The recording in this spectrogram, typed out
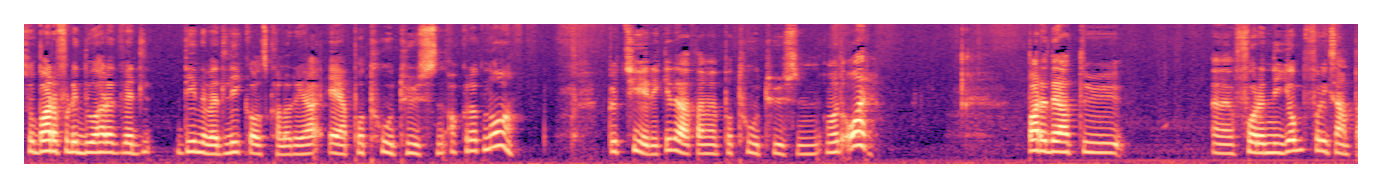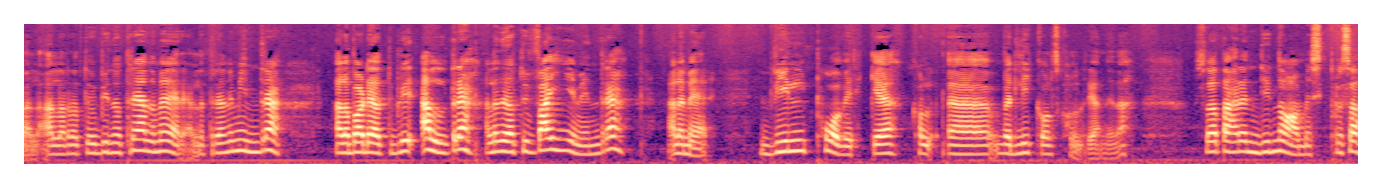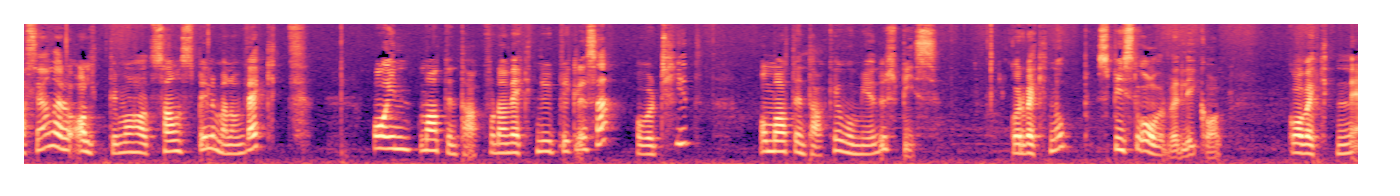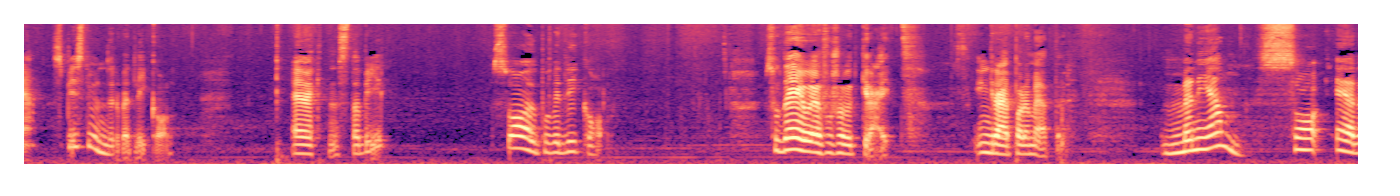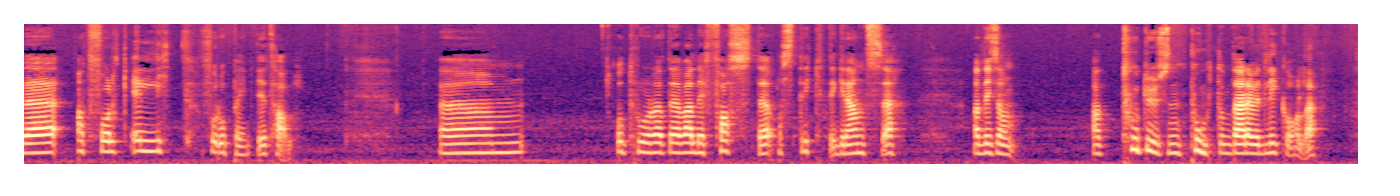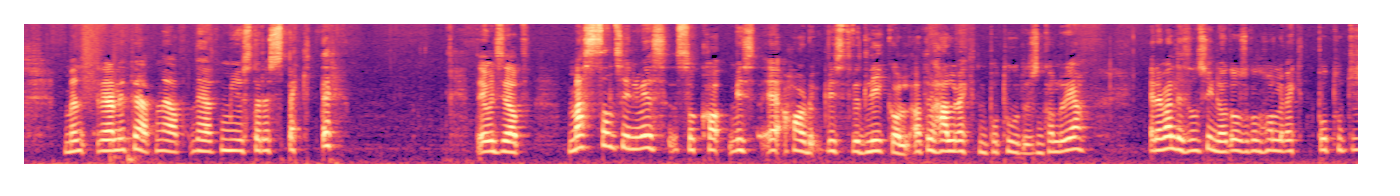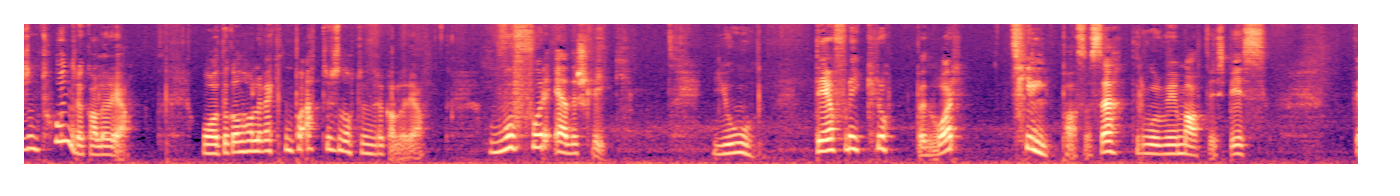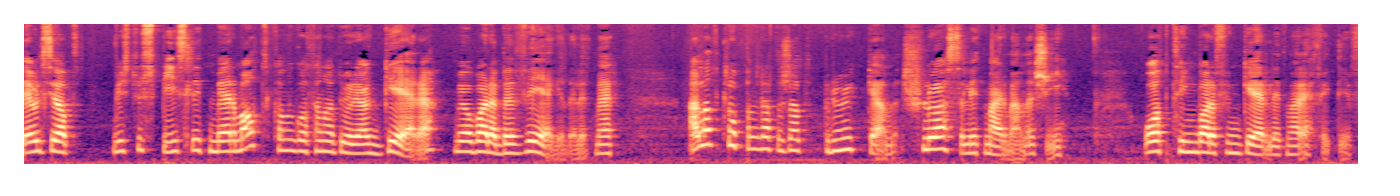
Så bare fordi du har ved, dine vedlikeholdskalorier er på 2000 akkurat nå, betyr ikke det at de er på 2000 om et år. Bare det at du eh, får en ny jobb, f.eks., eller at du begynner å trene mer eller trene mindre, eller bare det at du blir eldre, eller det at du veier mindre eller mer, vil påvirke eh, vedlikeholdskaloriene dine. Så dette er en dynamisk prosess igjen, der du alltid må ha et samspill mellom vekt og matinntak. Hvordan vekten utvikler seg over tid, og matinntaket, hvor mye du spiser. Går vekten opp, spiser du over vedlikehold. Går vekten ned, spiser du under vedlikehold. Er vekten stabil, så er du på vedlikehold. Så det er jo for så vidt greit. En grei parameter. Men igjen så er det at folk er litt for opphengt i tall. Um, og tror at det er veldig faste og strikte grenser. At liksom at 2000 punktum der er vedlikeholdet. Men realiteten er at det er et mye større spekter. Det vil si at mest sannsynligvis så kan, hvis, har du, hvis vedlikehold, at du holder vekten på 2000 kalorier, er det veldig sannsynlig at du også kan holde vekten på 2200 kalorier. Og at du kan holde vekten på 1800 kalorier. Hvorfor er det slik? Jo, det er fordi kroppen vår tilpasser seg til hvor mye mat vi spiser. Det vil si at hvis du spiser litt mer mat, kan det godt hende at du reagerer med å bare bevege deg litt mer. Eller at kroppen rett og slett bruker, sløser litt mer med energi. Og at ting bare fungerer litt mer effektivt.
